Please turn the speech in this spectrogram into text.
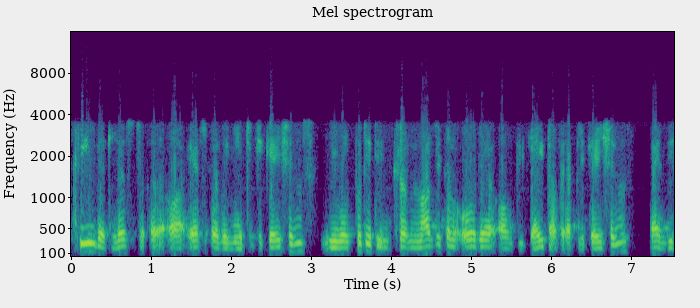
screen that list uh, or as per the notifications. We will put it in chronological order of the date of application, and the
